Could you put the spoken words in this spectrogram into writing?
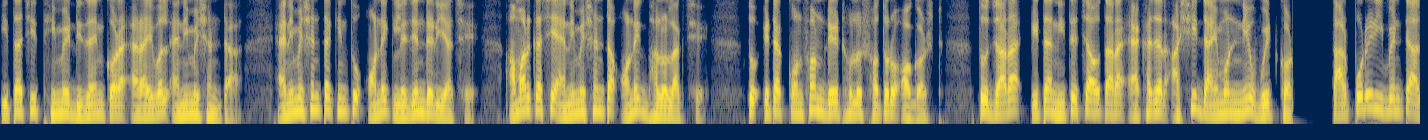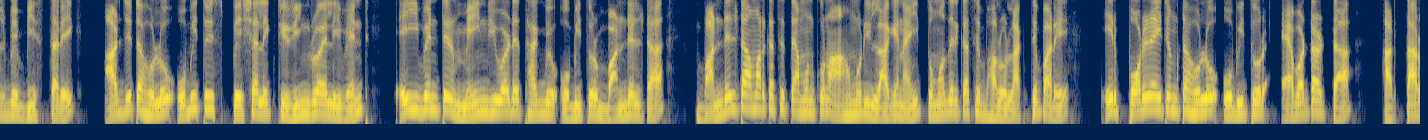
Itachi থিমে ডিজাইন করা অ্যারাইভাল অ্যানিমেশনটা। অ্যানিমেশনটা কিন্তু অনেক লেজেন্ডারি আছে। আমার কাছে অ্যানিমেশনটা অনেক ভালো লাগছে। তো এটা কনফার্ম ডেট হলো সতেরো অগস্ট। তো যারা এটা নিতে চাও, তারা এক হাজার আশি ডায়মন্ড নিয়ে ওয়েট কর। তারপরের ইভেন্টে আসবে ২০ তারিখ। আর যেটা হলো ওবিতো স্পেশাল একটি রিং রয়্যাল ইভেন্ট। এই ইভেন্টের মেইন রিওয়ার্ডে থাকবে ওবিতোর বান্ডেলটা। বান্ডেলটা আমার কাছে তেমন কোনো আহামরি লাগে নাই। তোমাদের কাছে ভালো লাগতে পারে। এর পরের আইটেমটা হলো ওবিতোর অ্যাভাটারটা আর তার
